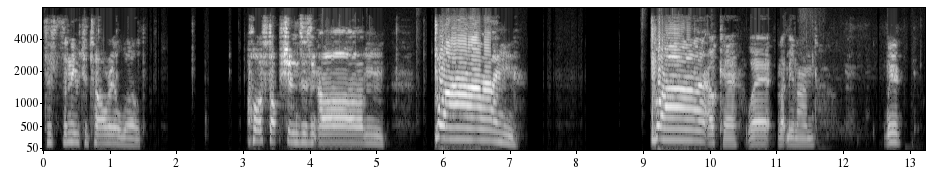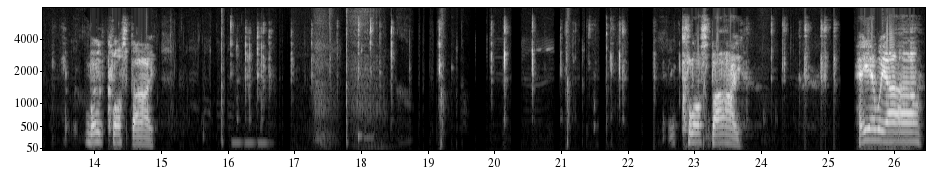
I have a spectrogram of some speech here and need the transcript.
This is the new tutorial world. Host options isn't on. Bang! Bang! Okay, where? Let me land. We're we're close by. Close by. Here we are.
